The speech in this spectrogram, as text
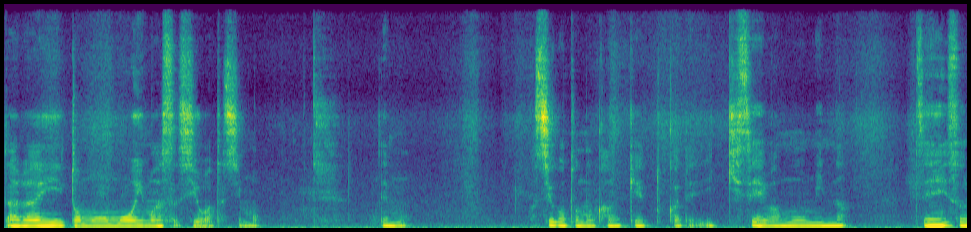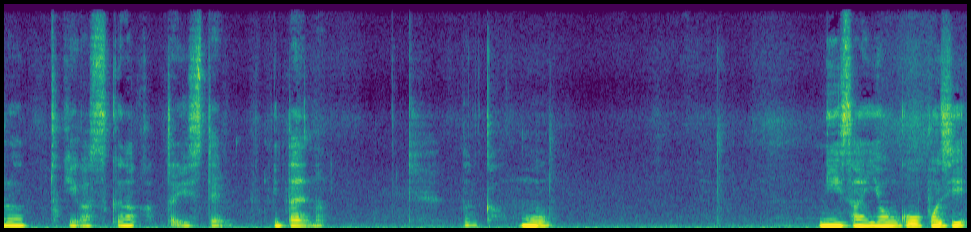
たらいいとも思いますし私も。でもお仕事の関係とかで1期生はもうみんな全員揃う時が少なかったりしてみたいななんかもう2345ポジ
